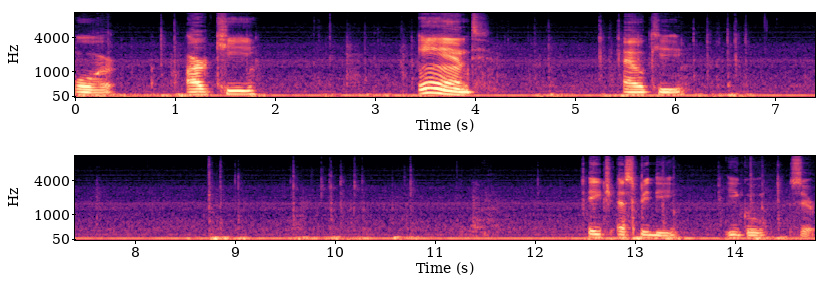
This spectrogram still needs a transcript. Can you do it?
or R key and L key. HSPD equal zero.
